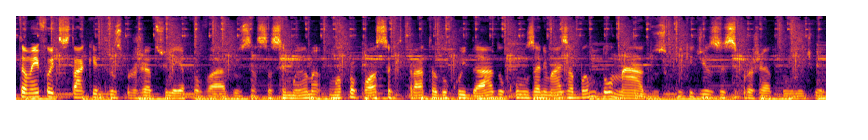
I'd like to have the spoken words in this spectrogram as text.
E também foi destaque entre os projetos de lei aprovados essa semana uma proposta que trata do cuidado com os animais abandonados. O que, que diz esse projeto, Ludmila?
